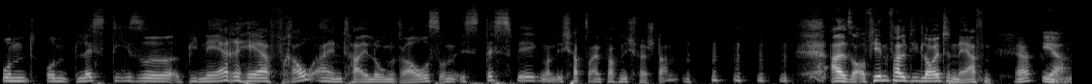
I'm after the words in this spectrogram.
und, und lässt diese binäre Herr-Frau-Einteilung raus und ist deswegen, und ich hab's einfach nicht verstanden. also, auf jeden Fall die Leute nerven. Ja, ja.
